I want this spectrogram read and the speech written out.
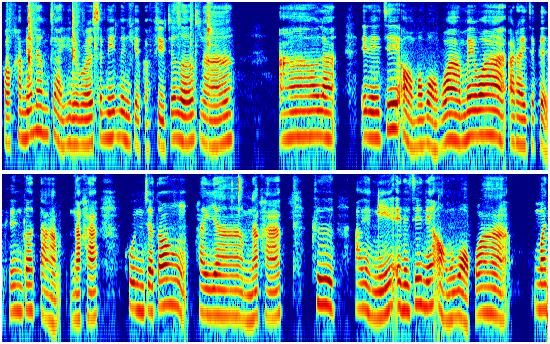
ขอคำแนะนำจาก Universe สักนิดหนึ่งเกี่ยวกับ Future Love นะเอาละ Energy ออกมาบอกว่าไม่ว่าอะไรจะเกิดขึ้นก็ตามนะคะ คุณจะต้องพยายามนะคะ คือเอาอย่างนี้ energy เนี้ยออกมาบอกว่ามัน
